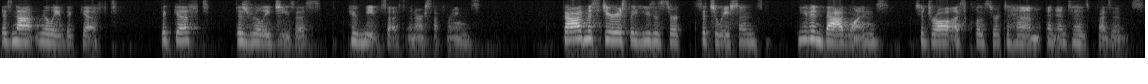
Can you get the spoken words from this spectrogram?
is not really the gift. The gift is really Jesus who meets us in our sufferings. God mysteriously uses situations, even bad ones, to draw us closer to Him and into His presence.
